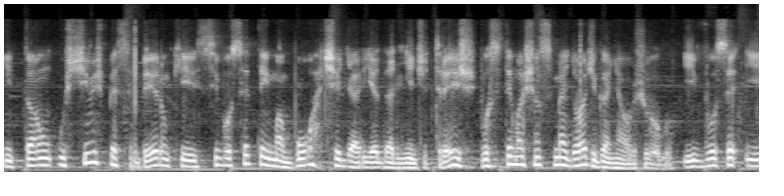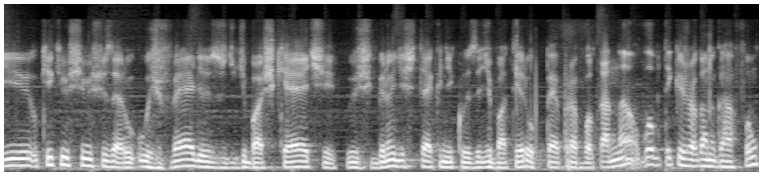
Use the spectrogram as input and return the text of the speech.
Então, os times perceberam que se você tem uma boa artilharia da linha de três, você tem uma chance melhor de ganhar o jogo. E você e o que que os times fizeram? Os velhos de basquete, os grandes técnicos de bater o pé para voltar, não, vamos ter que jogar no garrafão?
